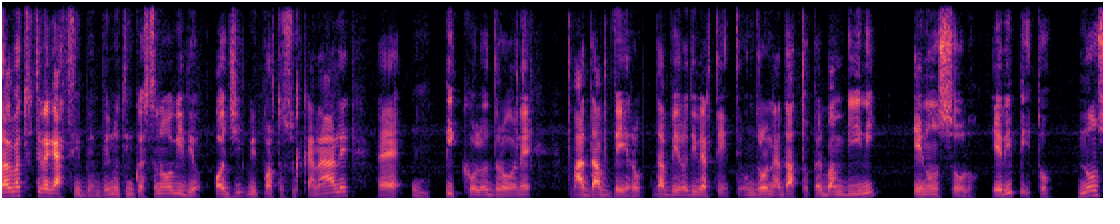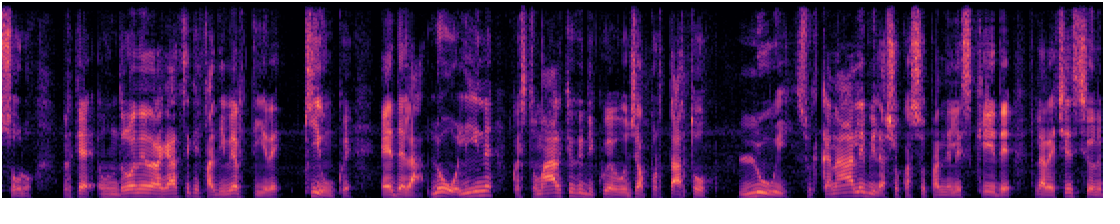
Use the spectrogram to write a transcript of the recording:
Salve a tutti ragazzi, benvenuti in questo nuovo video. Oggi vi porto sul canale eh, un piccolo drone, ma davvero, davvero divertente. Un drone adatto per bambini e non solo. E ripeto, non solo, perché è un drone ragazzi che fa divertire chiunque. È della Lowlin, questo marchio di cui avevo già portato lui sul canale, vi lascio qua sopra nelle schede la recensione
